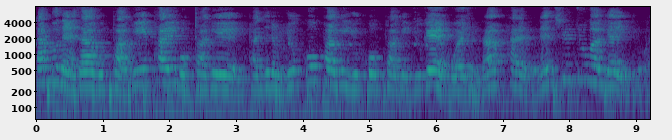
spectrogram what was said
3분의 4 곱하기 파이 곱하기 반지름 6 곱하기 6 곱하기 6에 뭐 해준다? 8분의 7조각이야 이 얘기인 거야.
